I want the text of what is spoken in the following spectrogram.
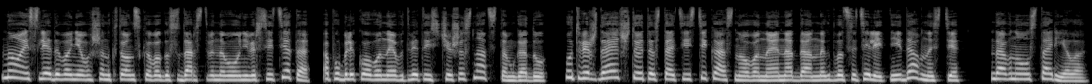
но исследование Вашингтонского государственного университета, опубликованное в 2016 году, утверждает, что эта статистика, основанная на данных 20-летней давности, давно устарела.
